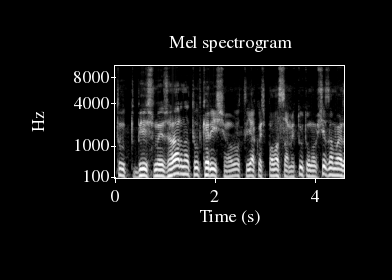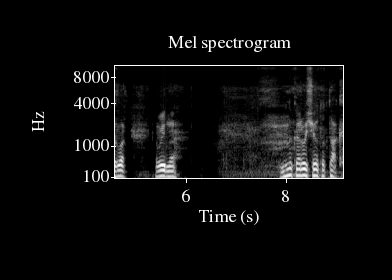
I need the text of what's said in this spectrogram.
Тут більш-менш гарна, тут коричнева. От якось полосами. Тут воно взагалі замерзло. Видно. Ну, коротше, ото так.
